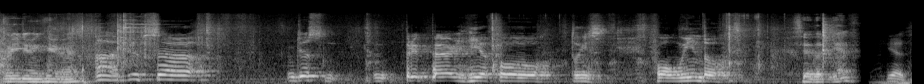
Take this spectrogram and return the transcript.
What are you doing here, man? Uh, just uh, just prepare here for to for window. Say that again. Yes.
